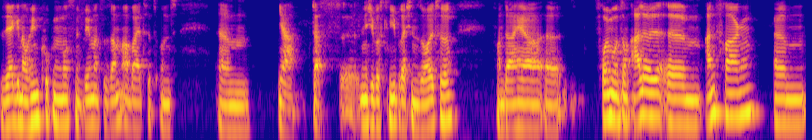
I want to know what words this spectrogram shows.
sehr genau hingucken muss, mit wem man zusammenarbeitet und ähm, ja, das äh, nicht übers Knie brechen sollte. Von daher äh, freuen wir uns um alle ähm, Anfragen ähm,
